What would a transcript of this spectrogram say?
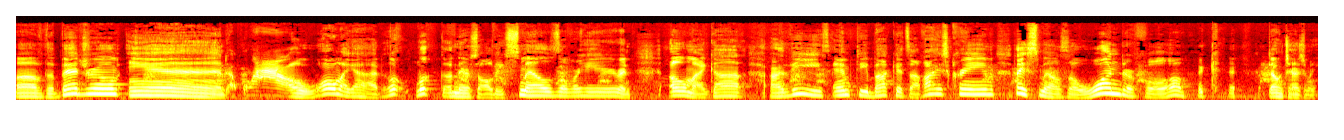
of the bedroom and wow oh my god look, look and there's all these smells over here and oh my god are these empty buckets of ice cream they smell so wonderful oh my god don't judge me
